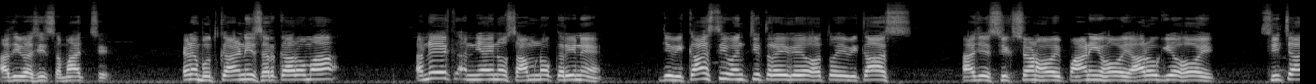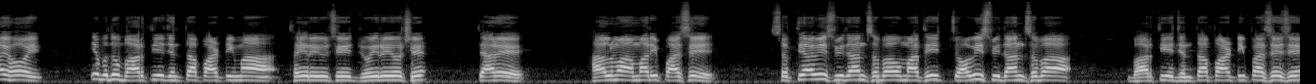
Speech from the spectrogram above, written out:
આદિવાસી સમાજ છે. એણે ભૂતકાળની સરકારોમાં અનેક અન્યાયનો સામનો કરીને જે વિકાસથી વંચિત રહી ગયો હતો, એ વિકાસ આજે શિક્ષણ હોય, પાણી હોય, આરોગ્ય હોય, સિંચાઈ હોય એ બધું ભારતીય જનતા પાર્ટીમાં થઈ રહ્યું છે, જોઈ રહ્યો છે. ત્યારે હાલમાં અમારી પાસે સત્યાવીસ વિધાનસભાઓમાંથી ચોવીસ વિધાનસભા ભારતીય જનતા પાર્ટી પાસે છે.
